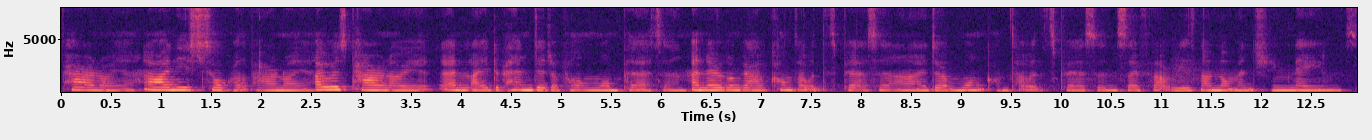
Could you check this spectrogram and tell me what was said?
Paranoia. Oh, I need to talk about the paranoia. I was paranoid and I depended upon one person. I no longer have contact with this person and I don't want contact with this person so for that reason I'm not mentioning names.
